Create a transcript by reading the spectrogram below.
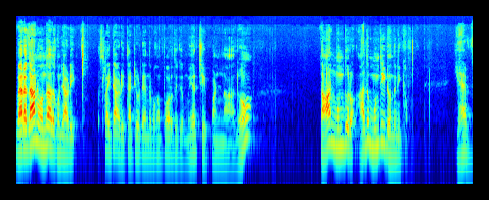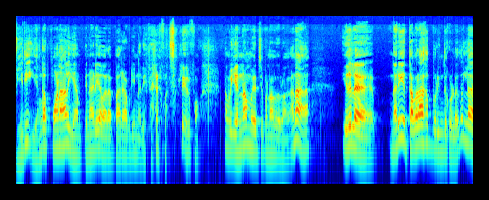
வேறு தான் வந்து அதை கொஞ்சம் அப்படி ஸ்லைட்டாக அப்படி தட்டி விட்டு இந்த பக்கம் போகிறதுக்கு முயற்சி பண்ணாலும் தான் முந்துரும். அது முந்திக்கிட்டு வந்து நிற்கும் ஏன் விதி எங்கே போனாலும் என் பின்னாடியே வரப்பாரு அப்படின்னு நிறைய பேர் நம்ம சொல்லியிருப்போம். நம்ம என்ன முயற்சி பண்ணாலும் வருவாங்க. ஆனால் இதில் நிறைய தவறாக புரிந்து கொள்வது இல்லை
